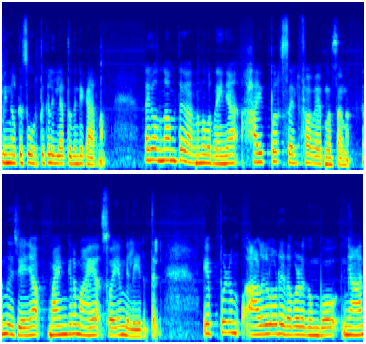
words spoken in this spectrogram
നിങ്ങൾക്ക് സുഹൃത്തുക്കൾ ഇല്ലാത്തതിന്റെ കാരണം. അതിൽ ഒന്നാമത്തെ കാരണം എന്ന് പറഞ്ഞു കഴിഞ്ഞാൽ ഹൈപ്പർ സെൽഫ് അവയർനെസ് ആണ് എന്ന് വെച്ച് കഴിഞ്ഞാൽ ഭയങ്കരമായ സ്വയം വിലയിരുത്തൽ. എപ്പോഴും ആളുകളോട് ഇടപഴകുമ്പോൾ ഞാൻ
